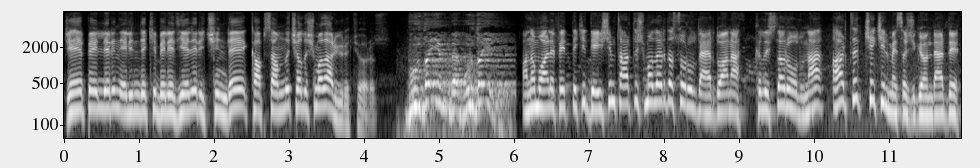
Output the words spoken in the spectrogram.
CHP'lilerin elindeki belediyeler için de kapsamlı çalışmalar yürütüyoruz. Buradayım ve buradayım. Ana muhalefetteki değişim tartışmaları da soruldu Erdoğan'a. Kılıçdaroğlu'na artık çekil mesajı gönderdi.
